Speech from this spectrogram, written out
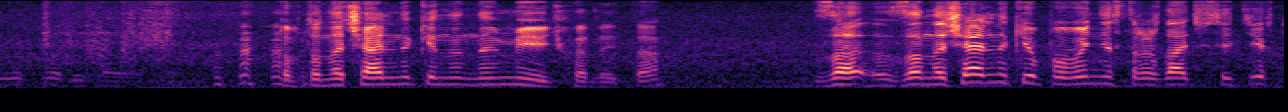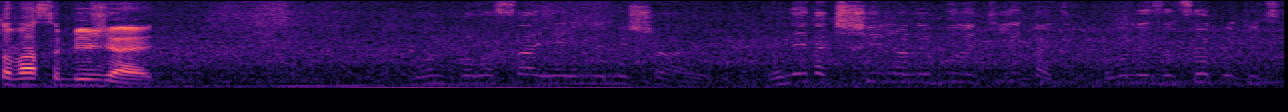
він не ходить. але Тобто начальники не, не вміють ходити, так? За, за начальників повинні страждати всі ті, хто вас об'їжджають. Вон полоса, я їм не мішаю. Вони так щільно не будуть їхати, бо вони зацеплять оці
